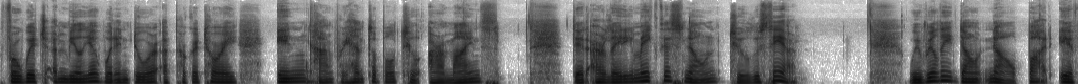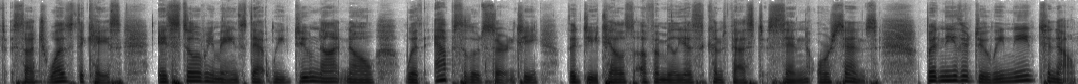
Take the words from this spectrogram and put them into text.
for which Amelia would endure a purgatory incomprehensible to our minds? Did Our Lady make this known to Lucia? We really don't know, but if such was the case, it still remains that we do not know with absolute certainty the details of Amelia's confessed sin or sins, but neither do we need to know.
